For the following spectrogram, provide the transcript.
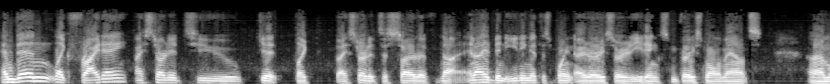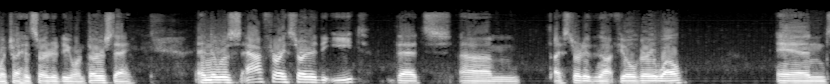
and then like Friday, I started to get like I started to sort of not, and I had been eating at this point. I had already started eating some very small amounts, um, which I had started to do on Thursday. And it was after I started to eat that um, I started to not feel very well, and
